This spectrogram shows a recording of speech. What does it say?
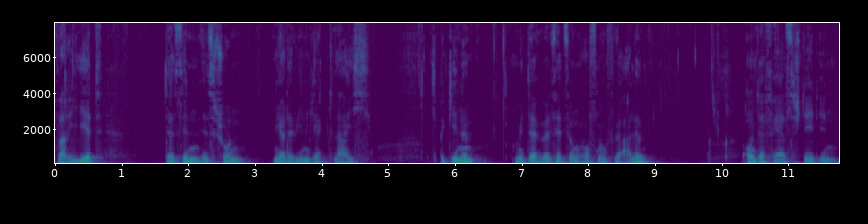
variiert. Der Sinn ist schon mehr oder weniger gleich. Ich beginne mit der Übersetzung Hoffnung für alle. Und der Vers steht in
